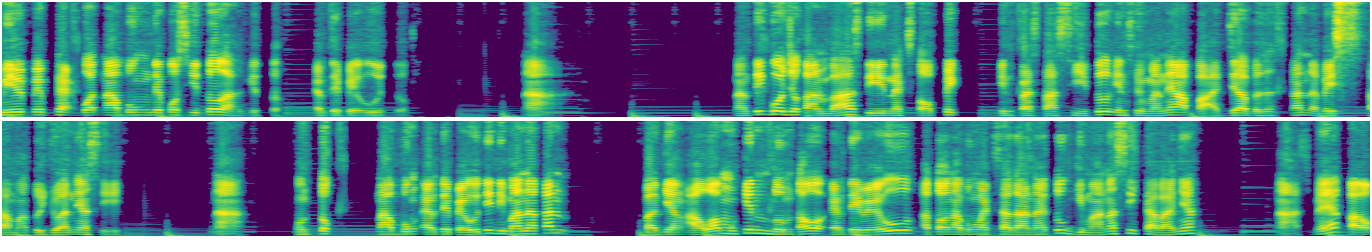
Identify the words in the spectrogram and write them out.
mirip-mirip kayak buat nabung deposito lah gitu FTPU itu nah nanti gue juga akan bahas di next topic investasi itu instrumennya apa aja berdasarkan risk sama tujuannya sih nah untuk nabung RTPU ini di mana kan bagi yang awam mungkin belum tahu RTPU atau nabung reksadana itu gimana sih caranya Nah, sebenarnya kalau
